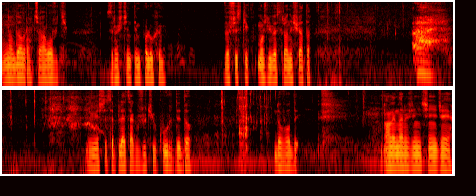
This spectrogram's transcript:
No dobra, trzeba łowić. Z rozciętym poluchem. We wszystkie możliwe strony świata. Ach. Bym jeszcze se plecak wrzucił, kurde, do, do wody. Ale na razie nic się nie dzieje.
